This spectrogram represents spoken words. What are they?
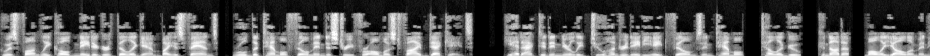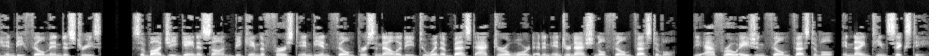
who is fondly called Nadigar Thilagam by his fans, ruled the Tamil film industry for almost five decades. He had acted in nearly 288 films in Tamil, Telugu, Kannada, Malayalam and Hindi film industries. Sivaji Ganesan became the first Indian film personality to win a Best Actor award at an international film festival, the Afro-Asian Film Festival, in 1960.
